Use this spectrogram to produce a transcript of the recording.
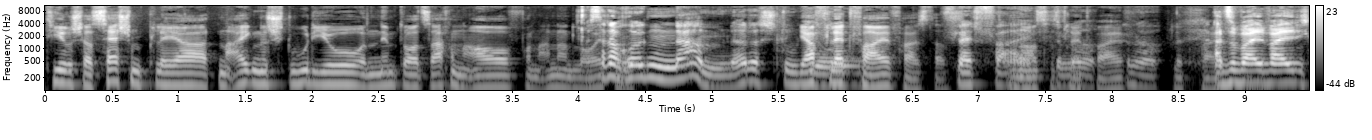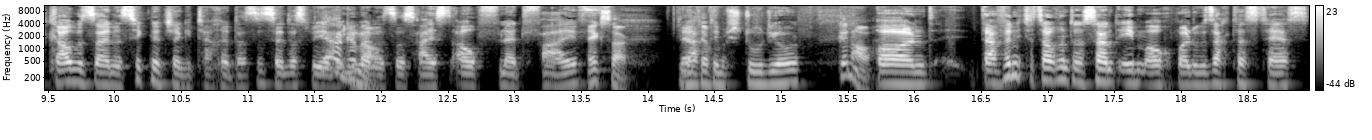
tierischer Session-Player, hat ein eigenes Studio und nimmt dort Sachen auf von anderen Leuten. Das hat auch irgendeinen Namen, ne, das Studio. Ja, Flat Five heißt das. Flat Five. Genau, das ist genau, Flat, Five. Genau. Flat Five. Also, weil, weil ich glaube, seine Signature-Gitarre, das ist ja das, wir ja, genau. dass das heißt auch Flat Five. Exakt. Nach dem Studio. Genau. Und da finde ich das auch interessant, eben auch, weil du gesagt hast, Tess,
